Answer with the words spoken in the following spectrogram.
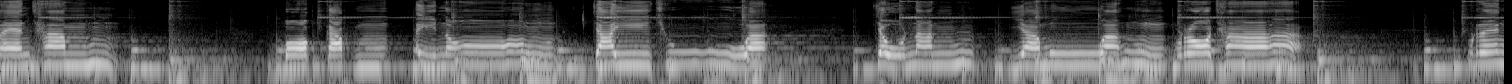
แสนช้ำบอกกับไอ้น้องใจชั่ว เจ้านั้นอย่ามัวรอช้า เร่ง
